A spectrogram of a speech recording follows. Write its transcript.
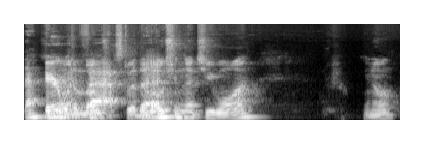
that bear went motion- fast with the that. motion that you want. You know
